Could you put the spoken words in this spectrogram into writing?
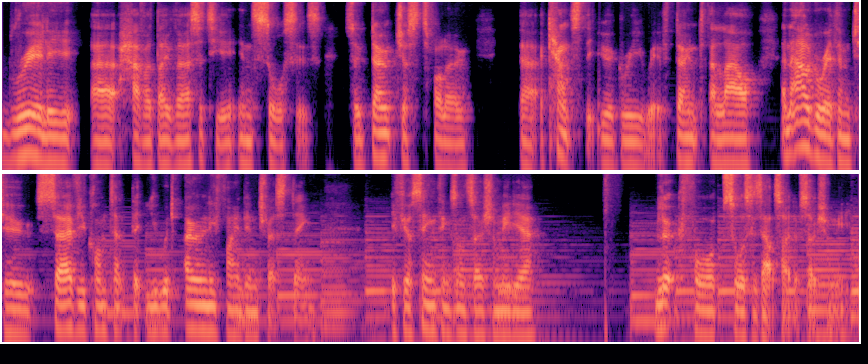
really uh, have a diversity in sources. So don't just follow uh, accounts that you agree with. Don't allow an algorithm to serve you content that you would only find interesting. If you're seeing things on social media, look for sources outside of social media.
